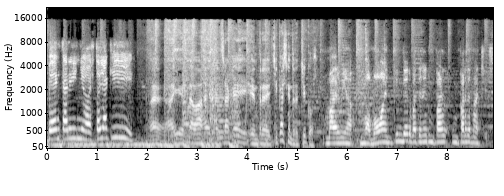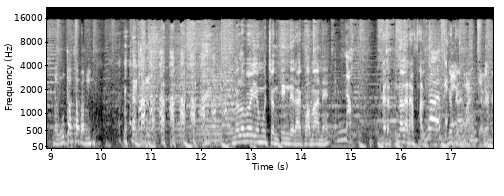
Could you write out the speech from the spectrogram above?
Ven, cariño, estoy aquí. Eh, ahí estaba el mensaje entre chicas y entre chicos. Madre mía, Momoa en Tinder va a tener un par, un par de matches. Me gusta hasta para mí. No lo veo yo mucho en Tinder, Aquaman, ¿eh? No. Pero no le hará falta. No yo creo. creo que no, yo creo que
